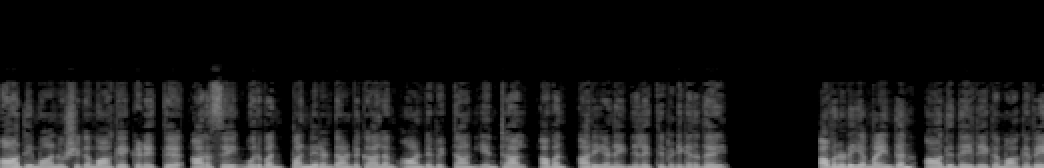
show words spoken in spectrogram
ஆதிமானுஷிகமாக கிடைத்து அரசை ஒருவன் பன்னிரண்டாண்டு காலம் ஆண்டுவிட்டான் என்றால் அவன் அரியணை நிலைத்து விடுகிறது அவனுடைய மைந்தன் ஆதிதெய்வீகமாகவே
